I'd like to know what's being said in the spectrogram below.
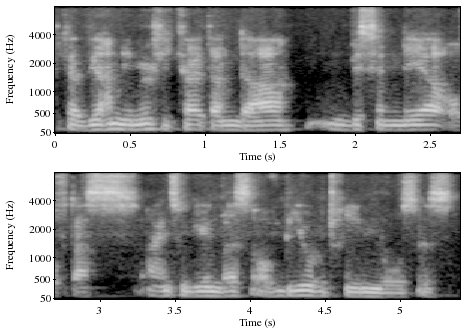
Ich glaube, wir haben die Möglichkeit, dann da ein bisschen näher auf das einzugehen, was auf Biobetrieben los ist.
